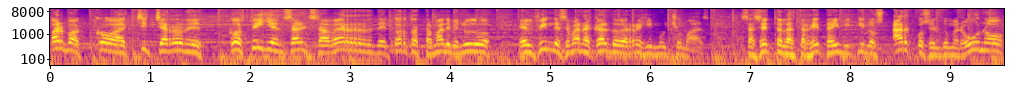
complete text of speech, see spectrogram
Barbacoa, chicharrones, costilla en salsa verde, tortas, tamal y menudo, el fin de semana caldo de res y mucho más. Se aceptan las tarjetas y Los Arcos, el número uno,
